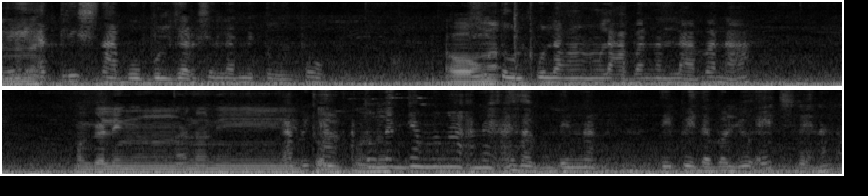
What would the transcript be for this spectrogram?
Ano eh, na? at least nabubulgar sila ni Tulpo. Oo si nga. Tulpo lang ang laban ng laban ha. Magaling ano ni Sabi niya, Tulfo. no? katulad yung mga ano, ay, din na TPWH din, ano?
